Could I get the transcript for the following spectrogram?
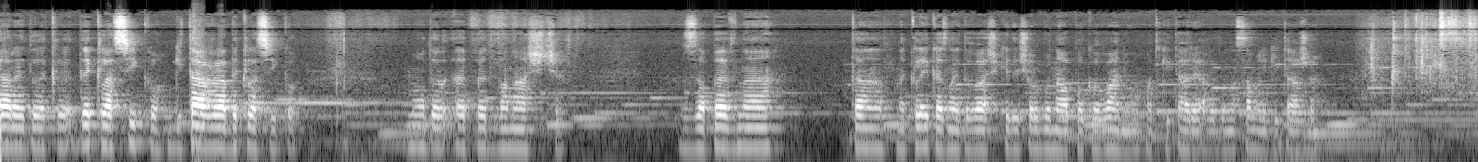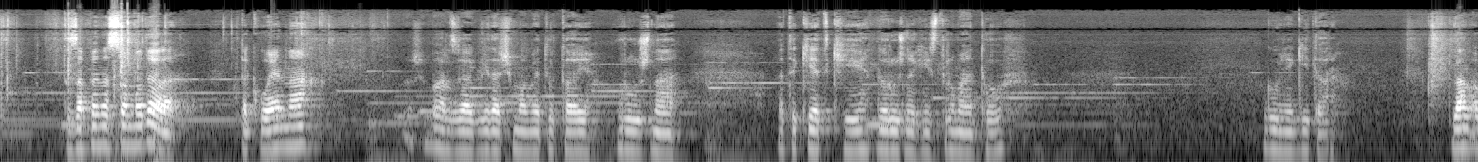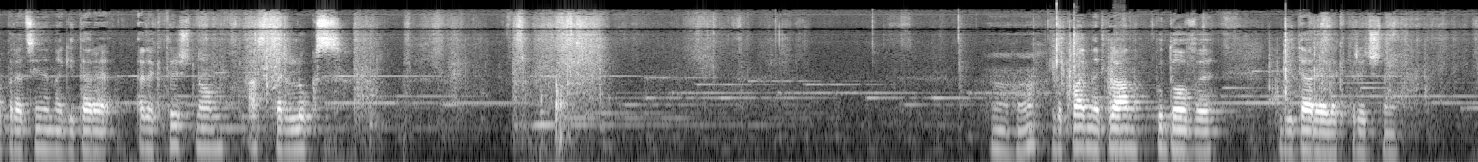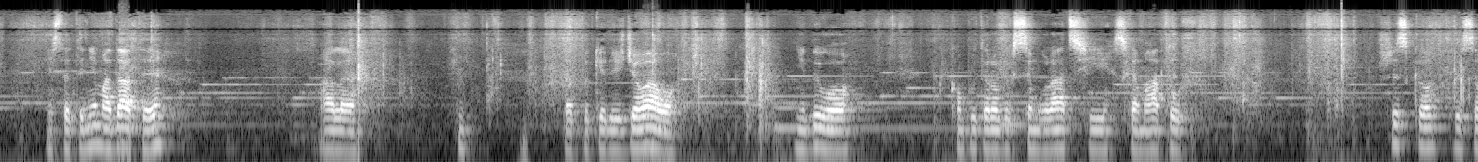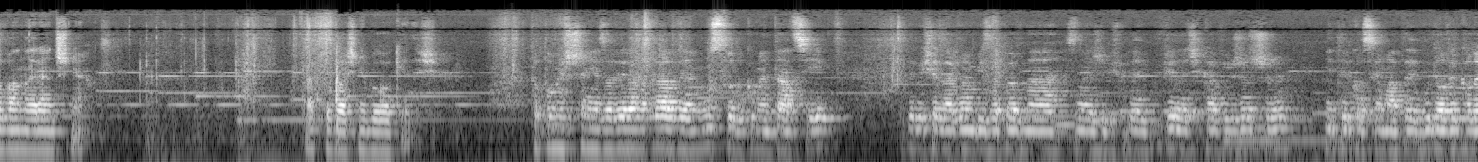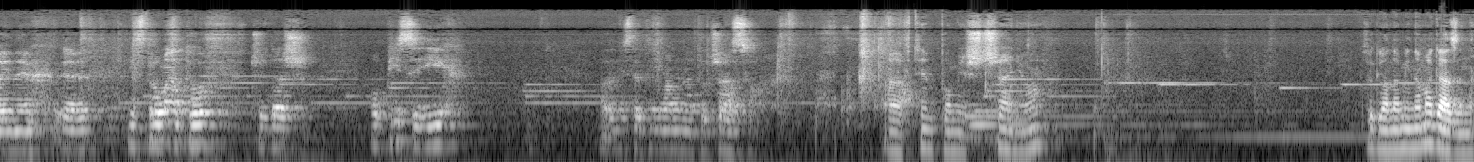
Gitarę de, de Classico, gitarra de Classico, model EP12. Zapewne ta naklejka znajdowała się kiedyś albo na opakowaniu od gitary, albo na samej gitarze. To zapewne są modele Pequena. Proszę bardzo, jak widać mamy tutaj różne etykietki do różnych instrumentów. Głównie gitar. Plan operacyjny na gitarę elektryczną Aster Lux. Aha, dokładny plan budowy gitary elektrycznej. Niestety nie ma daty, ale tak to kiedyś działało. Nie było komputerowych symulacji, schematów. Wszystko rysowane ręcznie. Tak to właśnie było kiedyś. To pomieszczenie zawiera naprawdę mnóstwo dokumentacji. Gdyby się zagłębić, zapewne znaleźlibyśmy wiele ciekawych rzeczy. Nie tylko schematy budowy kolejnych e, instrumentów, czy też opisy ich, ale niestety nie mamy na to czasu. A w tym pomieszczeniu wygląda mi na magazyn.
